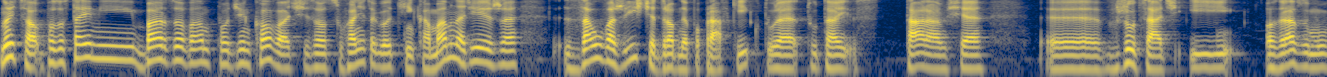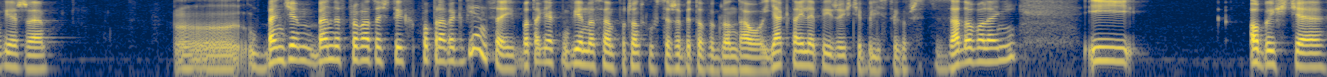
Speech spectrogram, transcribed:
No i co? Pozostaje mi bardzo Wam podziękować za odsłuchanie tego odcinka. Mam nadzieję, że zauważyliście drobne poprawki, które tutaj staram się e, wrzucać i od razu mówię, że będzie, będę wprowadzać tych poprawek więcej, bo tak jak mówiłem na samym początku, chcę, żeby to wyglądało jak najlepiej, żebyście byli z tego wszyscy zadowoleni i obyście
